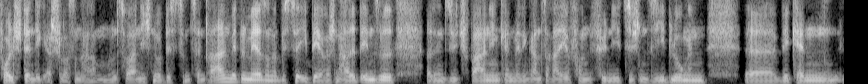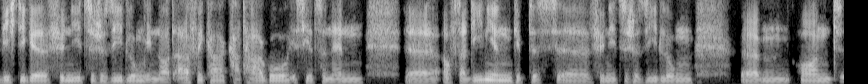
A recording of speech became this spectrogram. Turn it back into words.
vollständig erschlossen haben. Und zwar nicht nur bis zum zentralen Mittelmeer, sondern bis zur Iberischen Halbinsel. Also in Südspanien kennen wir eine ganze Reihe von phönizischen Siedlungen. Äh, wir kennen wichtige phönizische Siedlungen in Nordafrika. Karthago ist hier zu nennen. Äh, auf Sardinien gibt es äh, phönizische Siedlungen. Ähm, und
